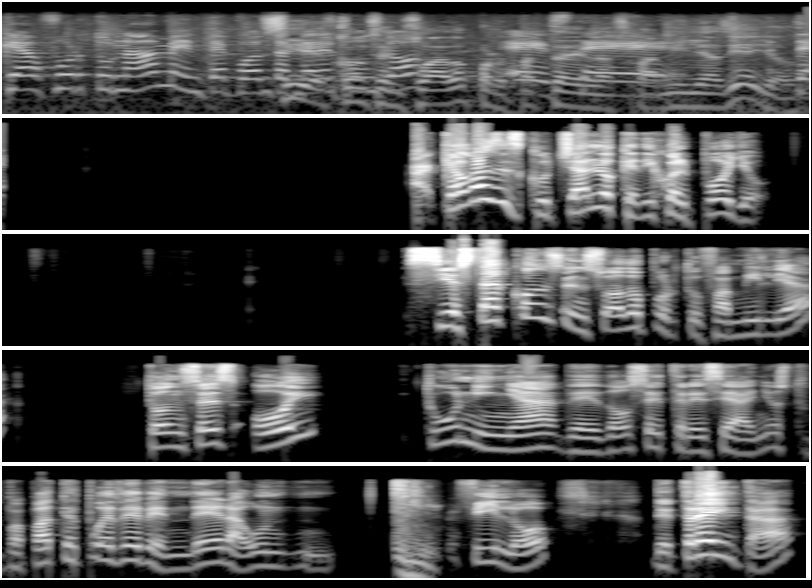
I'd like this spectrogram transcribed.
Que afortunadamente puedo Sí, entender es el punto. consensuado por parte de las este, familias de ellos. Acabas de escuchar lo que dijo el pollo. Si está consensuado por tu familia, entonces hoy tu niña de 12, 13 años, tu papá te puede vender a un filo de 30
